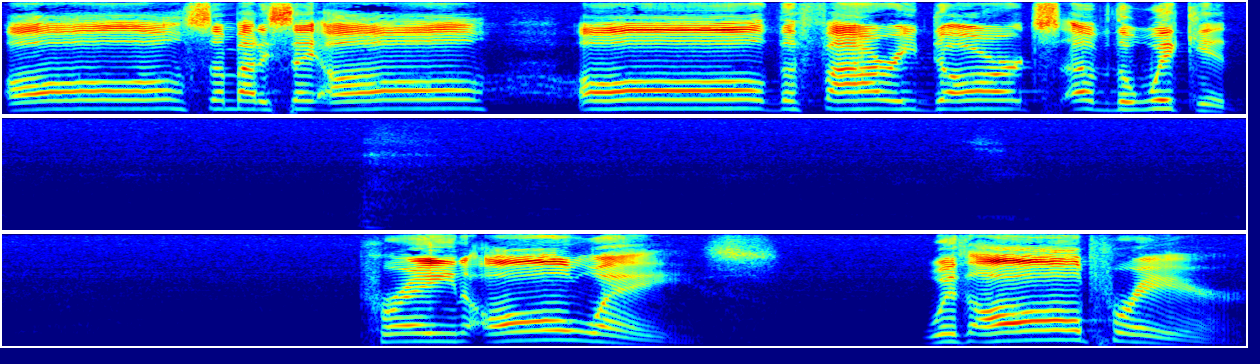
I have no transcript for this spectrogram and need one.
all, somebody say, all, all the fiery darts of the wicked. Praying always with all prayer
